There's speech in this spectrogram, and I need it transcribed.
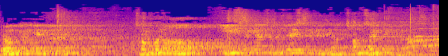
경기는 첫 코너 이승현 승리입니다. 청승.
